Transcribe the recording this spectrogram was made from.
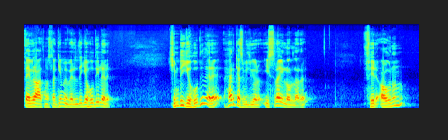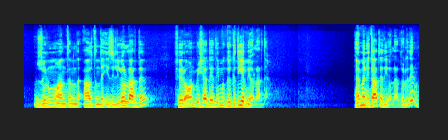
Tevrat mesela kime verildi? Yahudilere. Şimdi Yahudilere herkes biliyor İsrailoğulları Firavun'un zulmü altında, altında izliyorlardı. Firavun bir şey dedi mi gık diyemiyorlardı. Hemen itaat ediyorlardı öyle değil mi?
